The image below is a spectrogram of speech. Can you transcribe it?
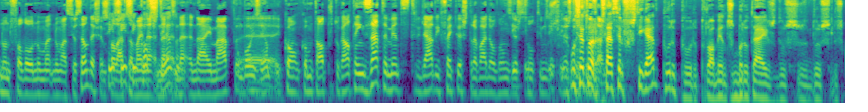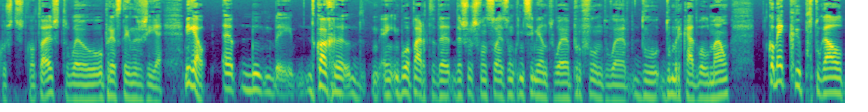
Nuno falou numa, numa associação, deixa-me falar sim, também sim, na, na, na, IMAP, um bom exemplo. Uh, com, como tal, Portugal tem exatamente trilhado e feito este trabalho ao longo sim, destes últimos anos. Um setor que está a ser fustigado por, por, por aumentos brutais dos, dos, dos custos de contexto, o, o preço da energia. Miguel, Uh, decorre em boa parte das suas funções um conhecimento uh, profundo uh, do, do mercado alemão. Como é que Portugal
